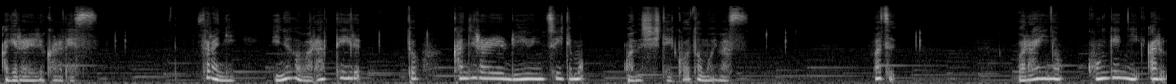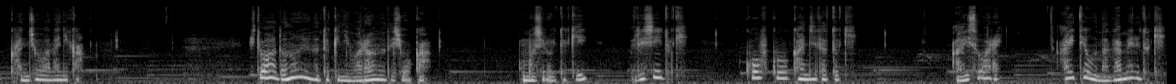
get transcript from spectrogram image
挙げられるからです。さらに犬が笑っていると感じられる理由についてもお話ししていこうと思います。まず笑いの根源にある感情は何か。人はどのような時に笑うのでしょうか。面白い時嬉しい時幸福を感じた時愛想笑い相手を眺める時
